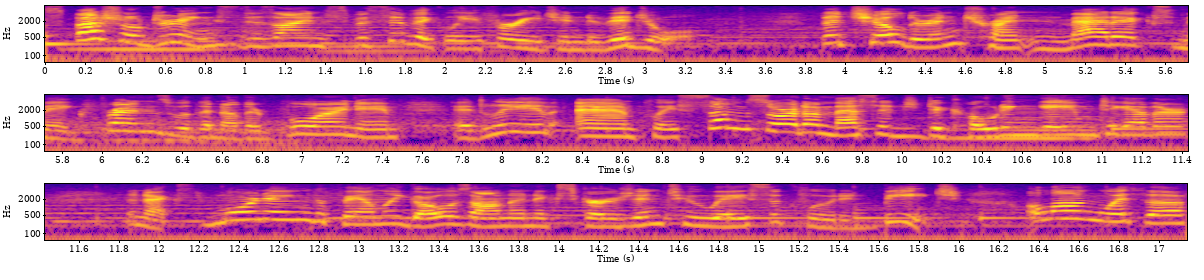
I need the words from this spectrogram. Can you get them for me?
special drinks designed specifically for each individual. The children, Trent and Maddox, make friends with another boy named Idlib and play some sort of message decoding game together. The next morning, the family goes on an excursion to a secluded beach, along with a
